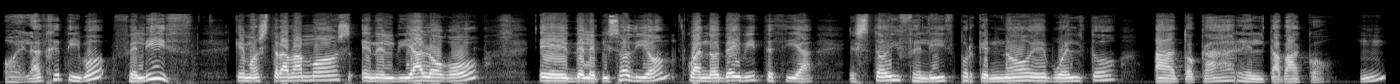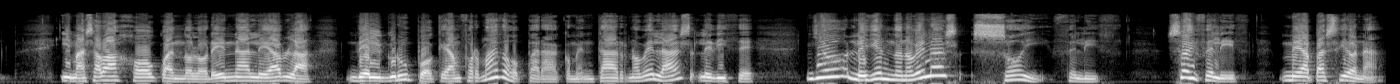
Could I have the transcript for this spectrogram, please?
O el adjetivo feliz, que mostrábamos en el diálogo eh, del episodio cuando David decía, estoy feliz porque no he vuelto a tocar el tabaco. Y más abajo, cuando Lorena le habla del grupo que han formado para comentar novelas, le dice, yo leyendo novelas soy feliz. Soy feliz. Me apasiona.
